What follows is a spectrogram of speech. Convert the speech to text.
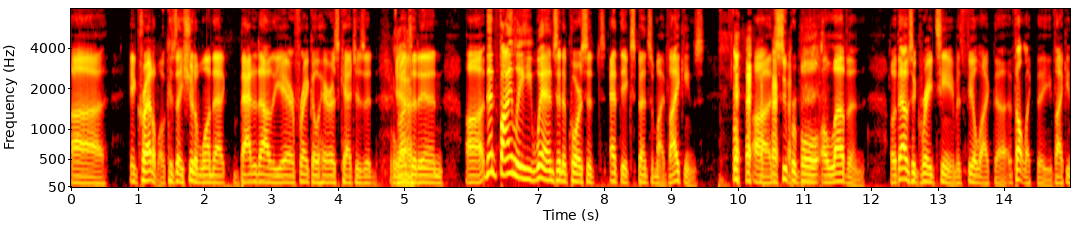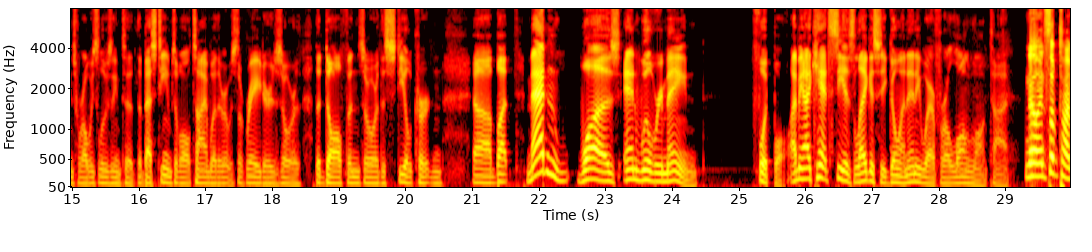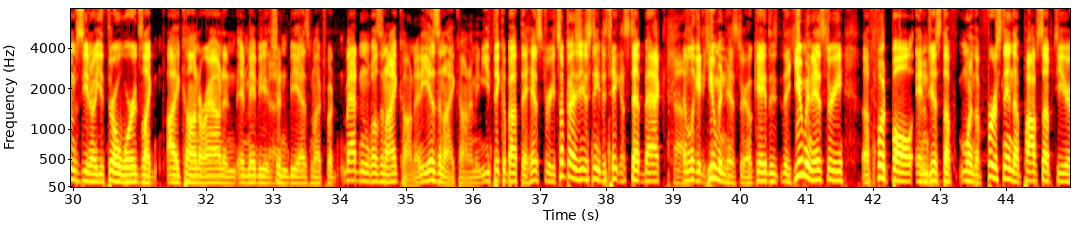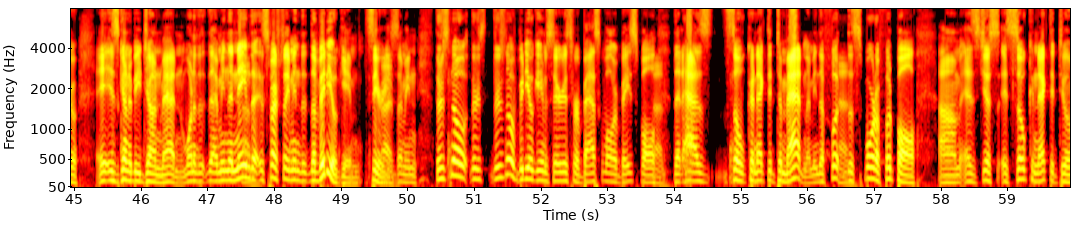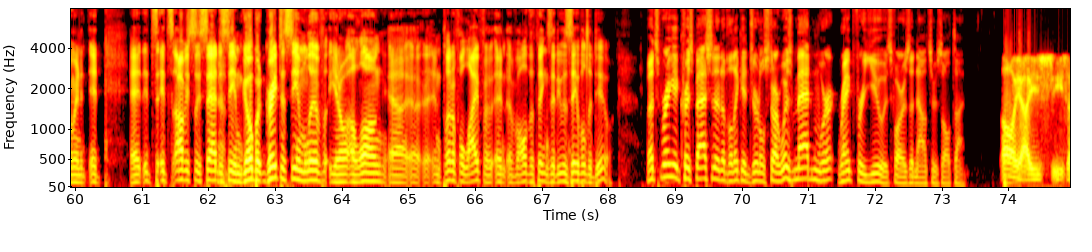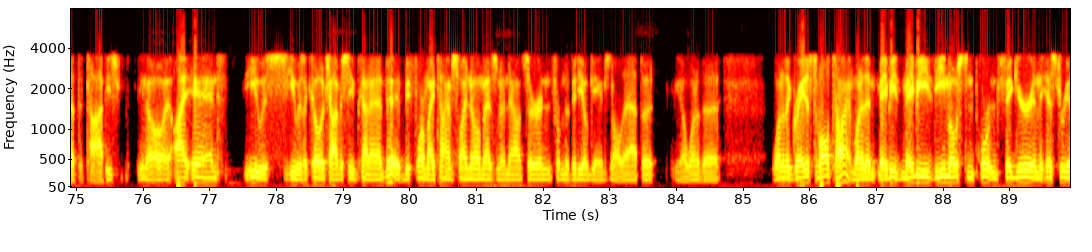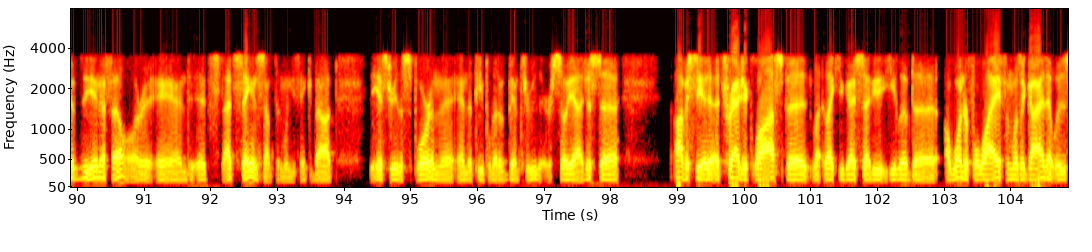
Uh, incredible because they should have won that. Batted out of the air. Franco Harris catches it, Yeah. runs it in. Uh, then finally he wins, and of course it's at the expense of my Vikings. uh, Super Bowl eleven. Oh, that was a great team. It feel like the it felt like the Vikings were always losing to the best teams of all time, whether it was the Raiders or the Dolphins or the Steel Curtain. Uh, but Madden was and will remain football. I mean, I can't see his legacy going anywhere for a long, long time. No, and sometimes you know you throw words like icon around, and, and maybe it shouldn't be as much. But Madden was an icon, and he is an icon. I mean, you think about the history. Sometimes you just need to take a step back and look at human history. Okay, the, the human history of football, and Mm-hmm. just the one of the first name that pops up to you is going to be John Madden. One of the, I mean, the name that, especially, I mean, the, the video game series. Right. I mean, there's no there's there's no video game series for basketball or baseball None. that has so connected to Madden. I mean, the foot None. the sport of football um, is just is so connected to him, and it, it, it it's it's obviously sad to see him go, but great to see him live, you know, a long uh, uh, and plentiful life of, and of all the things that he was able to do. Let's bring in Chris Basnett of the Lincoln Journal Star. Where's Madden ranked for you as far as announcers all time? Oh yeah, he's he's at the top. He's you know I and he was he was a coach obviously kind of before my time, so I know him as an announcer and from the video games and all that. But you know one of the one of the greatest of all time. One of the maybe maybe the most important figure in the history of the NFL. Or and it's that's saying something when you think about the history of the sport and the and the people that have been through there. So yeah, just uh obviously a, a tragic loss, but li- like you guys said, he, he lived a, a wonderful life and was a guy that was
